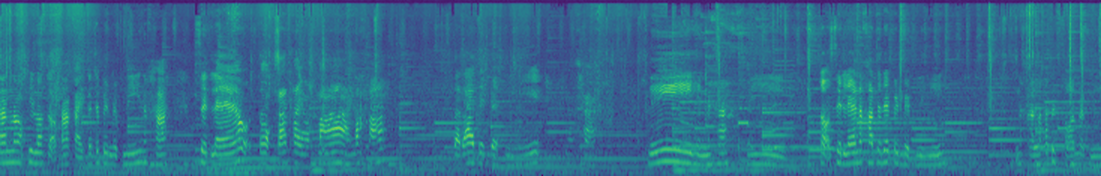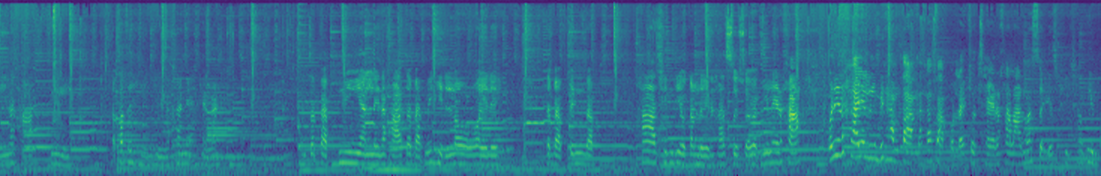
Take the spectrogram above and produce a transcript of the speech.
ด้านนอกที่เราเจาะตาไก่ก็จะเป็นแบบนี้นะคะ เสร็จแล้วตอกตาไก่ออกมานะคะ จะได้เป็นแบบนี้นะคะ นี่เห็นไหมคะนี่เจาะเสร็จแล้วนะคะจะได้เป็นแบบนี้นะคะ แล้วก็ไปซ้อนแบบนี้นะคะนี่แล้วก็จะเห็นเห็นนะคะเนี่ยเห็นไหมมันจะแบบเนียนเลยนะคะ จะแบบไม่เห็นรอยเลย จะแบบเป็นแบบผ้าชิ้นเดียวกันเลยนะคะ สวยๆแบบนี้เลยนะคะ วันนี้นะคะอย่าลืมไปทำตามนะคะ ฝากกดไลค์กดแชร์นะคะ ร้านมาสเตอเอสพีชาพิมพ์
